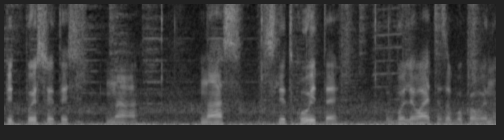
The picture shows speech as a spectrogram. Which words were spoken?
підписуйтесь на нас, слідкуйте, вболівайте за Буковину.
